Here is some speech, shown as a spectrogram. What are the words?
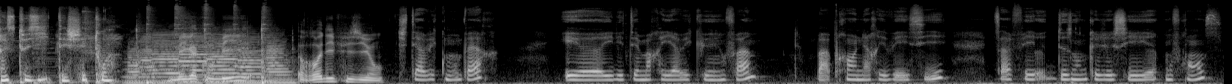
Reste-y, t'es chez toi. Méga combi, rediffusion. J'étais avec mon père et euh, il était marié avec une femme. Bah, après, on est arrivé ici. Ça fait deux ans que je suis en France.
